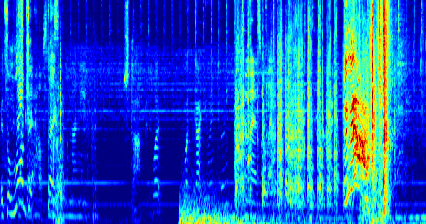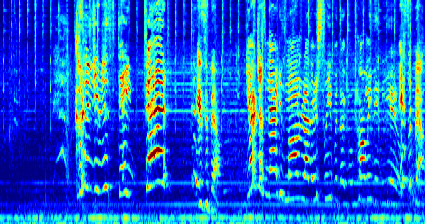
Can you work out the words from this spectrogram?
It's a logic helps fail. Stop it. What what got you into it? And that's all I Couldn't you just stay dead? Isabel. You're just Maggie's mom would rather sleep with Uncle Tommy than you. Isabel.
